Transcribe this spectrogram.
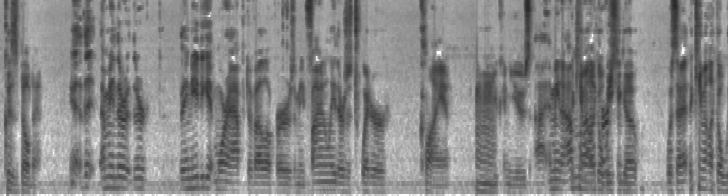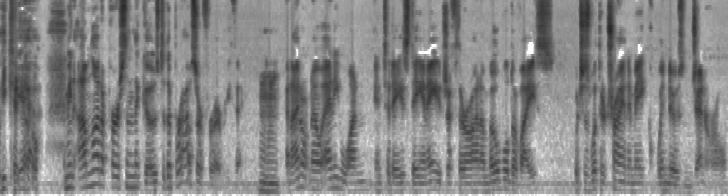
because it's built in. Yeah, they, I mean they're they're they need to get more app developers. I mean, finally there's a Twitter client Mhm. you can use. I, I mean, I'm It came out like a week ago. Was that? It came out like a week ago. Yeah. I mean, I'm not a person that goes to the browser for everything. hmm And I don't know anyone in today's day and age, if they're on a mobile device, which is what they're trying to make Windows in general,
